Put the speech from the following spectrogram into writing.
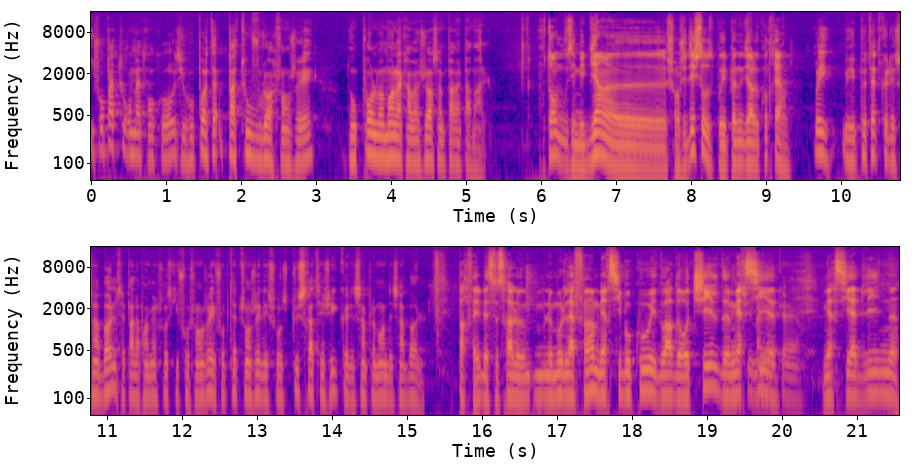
il ne faut pas tout remettre en cause, il ne faut pas, pas, tout vouloir changer. Donc pour le moment, la cravache d'or, ça me paraît pas mal. Pourtant, vous aimez bien euh, changer des choses, vous ne pouvez pas nous dire le contraire. Oui, mais peut-être que les symboles, ce n'est pas la première chose qu'il faut changer. Il faut peut-être changer des choses plus stratégiques que simplement des symboles. Parfait, ben, ce sera le, le, mot de la fin. Merci beaucoup, Edouard de Rothschild. Merci, merci, merci Adeline.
